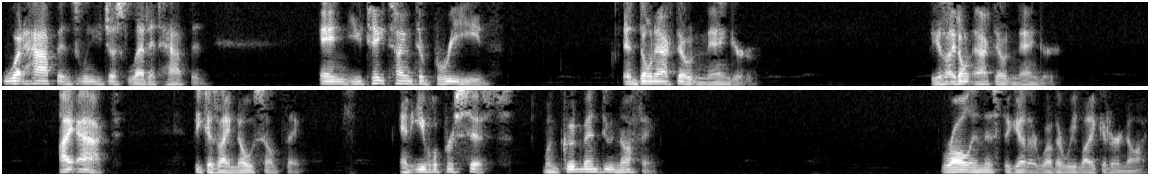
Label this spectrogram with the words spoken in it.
what happens when you just let it happen and you take time to breathe and don't act out in anger because I don't act out in anger. I act because I know something. And evil persists when good men do nothing. We're all in this together, whether we like it or not.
